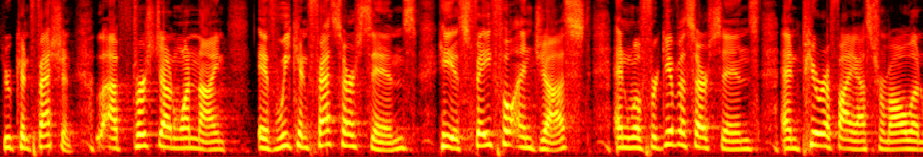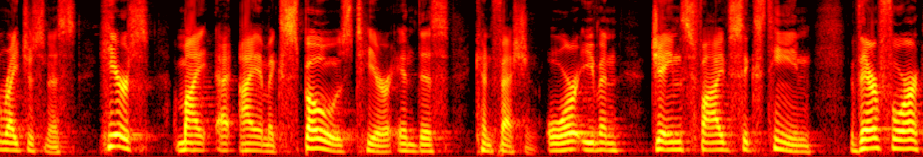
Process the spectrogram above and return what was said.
Through confession. Uh, 1 John 1 9, if we confess our sins, he is faithful and just and will forgive us our sins and purify us from all unrighteousness. Here's my, I am exposed here in this confession. Or even James 5:16, therefore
